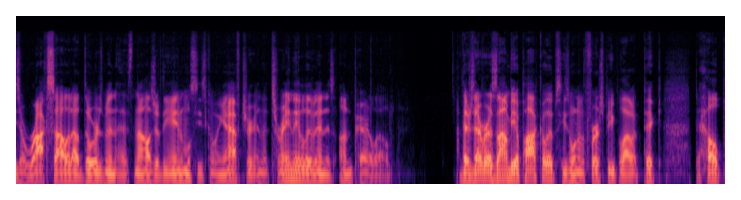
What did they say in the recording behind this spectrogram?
He's a rock solid outdoorsman, has knowledge of the animals he's going after, and the terrain they live in is unparalleled. If there's ever a zombie apocalypse, he's one of the first people I would pick to help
